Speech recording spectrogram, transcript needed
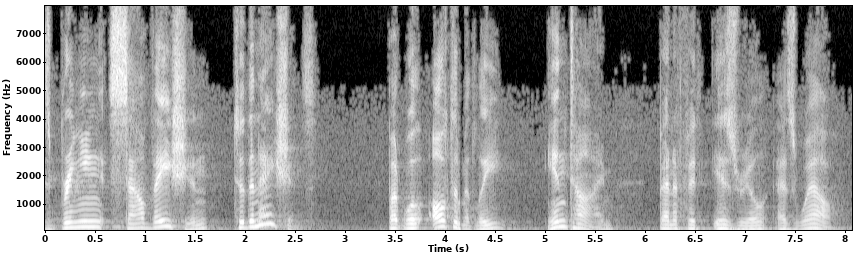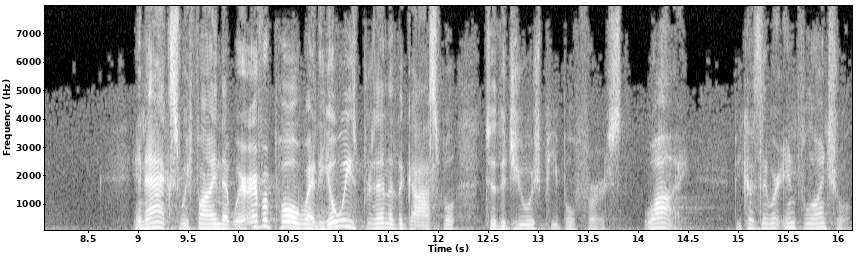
is bringing salvation to the nations but will ultimately, in time, benefit Israel as well. In Acts, we find that wherever Paul went, he always presented the gospel to the Jewish people first. Why? Because they were influential,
